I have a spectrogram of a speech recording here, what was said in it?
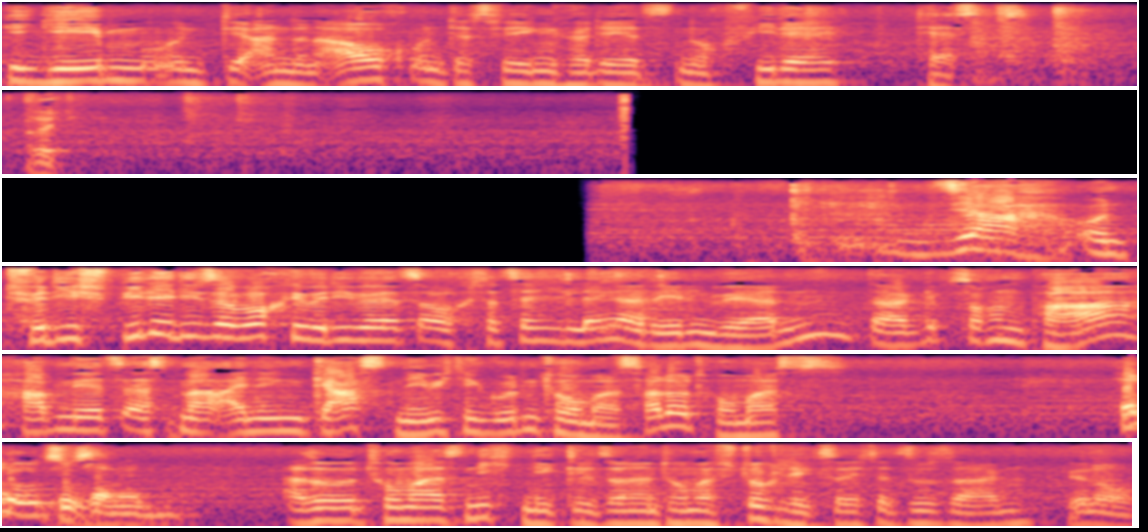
gegeben und die anderen auch und deswegen hört ihr jetzt noch viele Tests. Gut. Ja, und für die Spiele dieser Woche, über die wir jetzt auch tatsächlich länger reden werden, da gibt es noch ein paar, haben wir jetzt erstmal einen Gast, nämlich den guten Thomas. Hallo Thomas. Hallo zusammen. Also Thomas nicht Nickel, sondern Thomas Stuchlik, soll ich dazu sagen. Genau.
